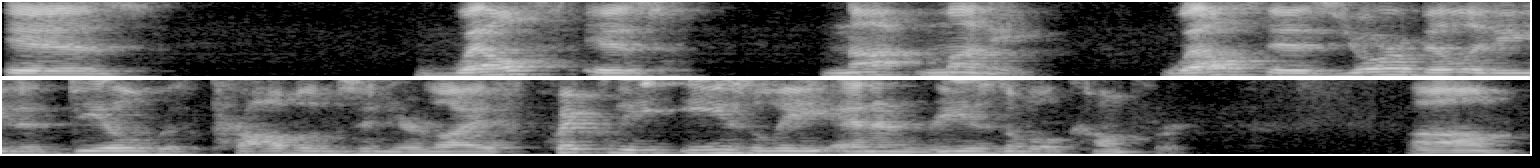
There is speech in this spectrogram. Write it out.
is wealth is not money. Wealth is your ability to deal with problems in your life quickly, easily, and in reasonable comfort. Um,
